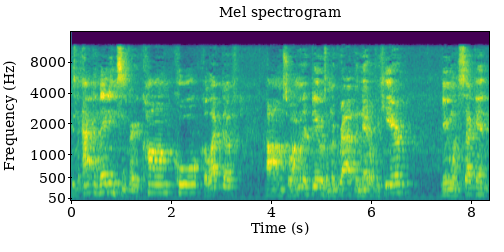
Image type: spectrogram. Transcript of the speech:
He's been acclimating. He seems very calm, cool, collective. Um, so what I'm gonna do is I'm gonna grab the net over here. Give me one second.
